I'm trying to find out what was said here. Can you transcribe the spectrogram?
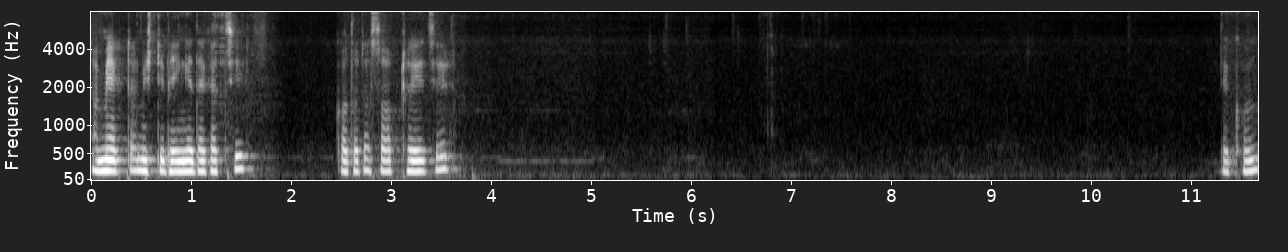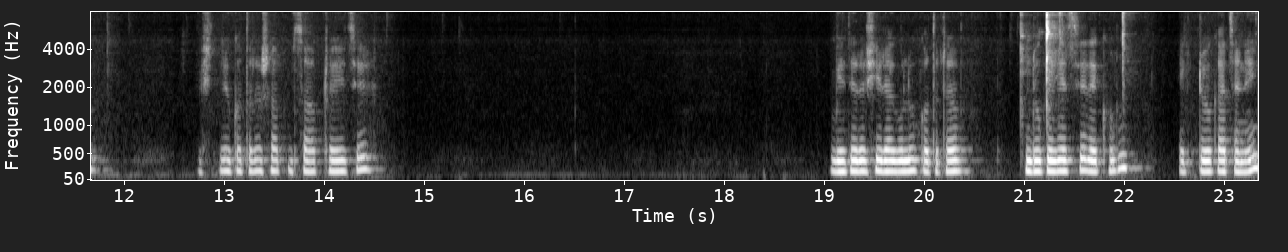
আমি একটা মিষ্টি ভেঙে দেখাচ্ছি, কতটা সফট হয়েছে। দেখুন, মিষ্টিটা কতটা সফট হয়েছে। ভেতরে শিরাগুলো কতটা ঢুকে গেছে দেখুন একটুও কাঁচা নেই।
